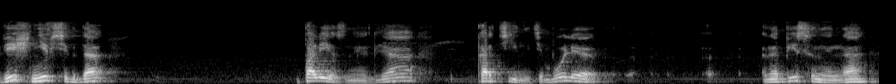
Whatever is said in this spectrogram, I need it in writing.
вещь не всегда полезная для картины, тем более написанной на э,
